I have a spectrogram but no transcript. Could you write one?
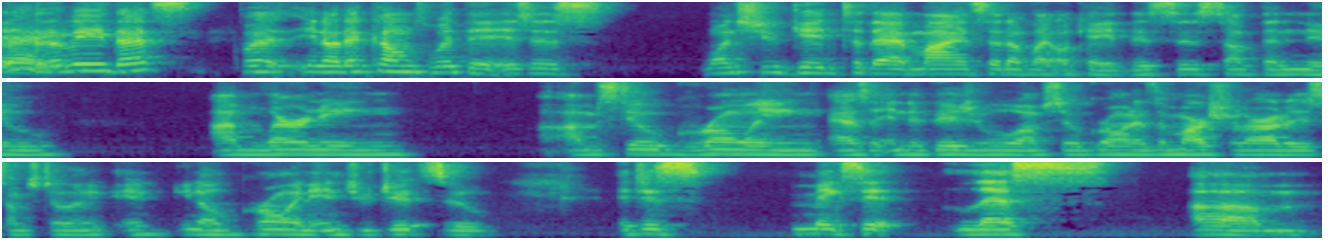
yeah, I mean that's but you know that comes with it. It's just once you get into that mindset of like, okay, this is something new. I'm learning. I'm still growing as an individual. I'm still growing as a martial artist. I'm still, in, in, you know, growing in jujitsu. It just makes it less. Um,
